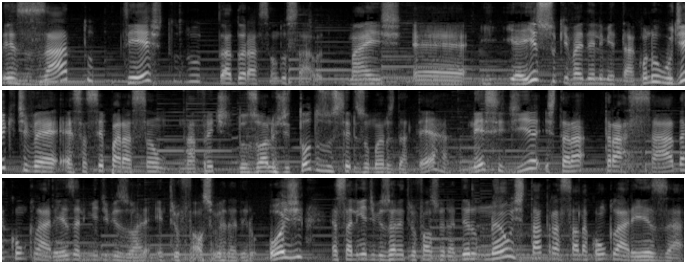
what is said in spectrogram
exato texto do- da adoração do sábado. Mas é, e, e é isso que vai delimitar. Quando o dia que tiver essa separação na frente dos olhos de todos os seres humanos da Terra, nesse dia estará traçada com clareza a linha divisória entre o falso e o verdadeiro. Hoje, essa linha divisória entre o falso e o verdadeiro não está traçada com clareza.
